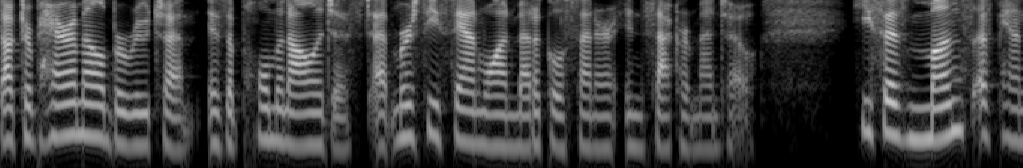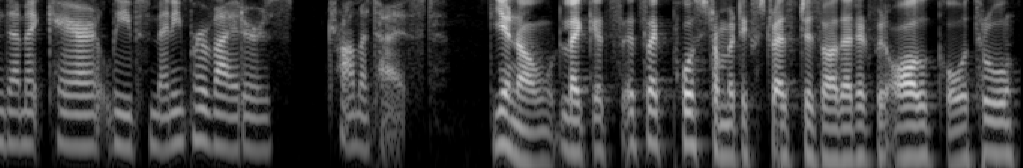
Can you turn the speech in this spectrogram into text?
Dr. Paramel Barucha is a pulmonologist at Mercy San Juan Medical Center in Sacramento. He says months of pandemic care leaves many providers traumatized. You know, like it's it's like post-traumatic stress disorder that we all go through.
